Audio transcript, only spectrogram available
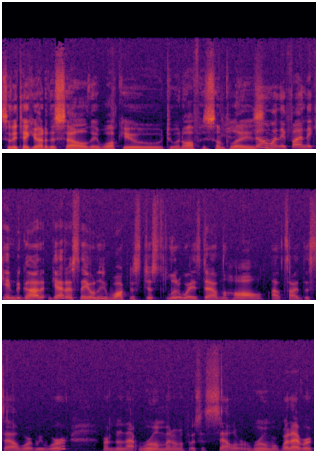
so they take you out of the cell. They walk you to an office someplace. No, when they finally came to get us, they only walked us just a little ways down the hall outside the cell where we were, or in that room. I don't know if it was a cell or a room or whatever.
